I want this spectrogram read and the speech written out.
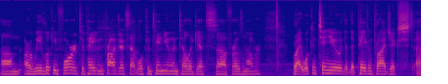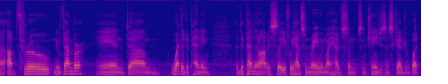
um, are we looking forward to paving projects that will continue until it gets uh, frozen over? Right, we'll continue the, the paving projects uh, up through November and um, weather depending, uh, dependent obviously. If we have some rain, we might have some, some changes in schedule, but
